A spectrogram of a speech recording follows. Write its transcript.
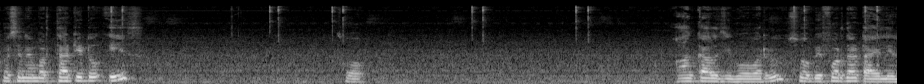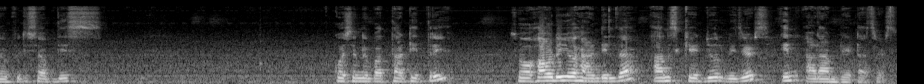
question number 32 is so oncology overview. So before that i'll you know finish up this question number 33 so how do you handle the unscheduled visits in adam datasets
